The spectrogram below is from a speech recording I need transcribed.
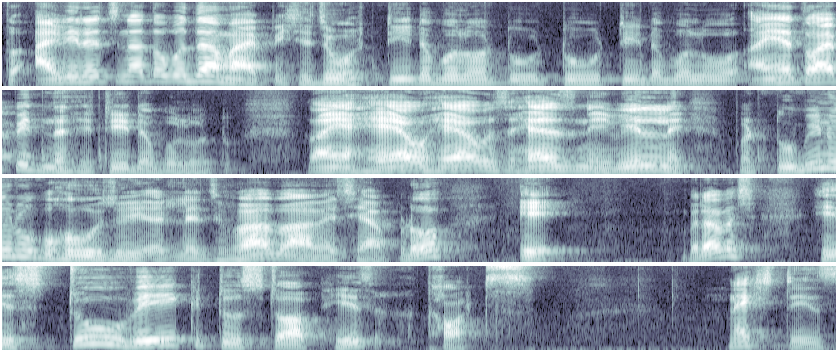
તો આવી રચના તો બધામાં આપી છે. જુઓ T double O too to T double O અહીંયા તો આપી જ નથી ટી ડબલ ઓ ટુ તો અહીંયા હેવ હેવ હેઝ નહીં વિલ નહીં. પણ ટુ બીનું રૂપ હોવું જોઈએ એટલે જવાબ આવે છે આપણો એ બરાબર છે? He is too weak to stop his thoughts next is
